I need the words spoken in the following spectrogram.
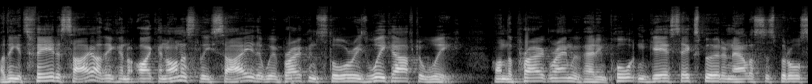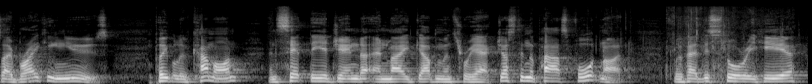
I think it's fair to say, I think I can honestly say that we've broken stories week after week. On the program, we've had important guests, expert analysis, but also breaking news. People who've come on and set the agenda and made governments react. Just in the past fortnight, we've had this story here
